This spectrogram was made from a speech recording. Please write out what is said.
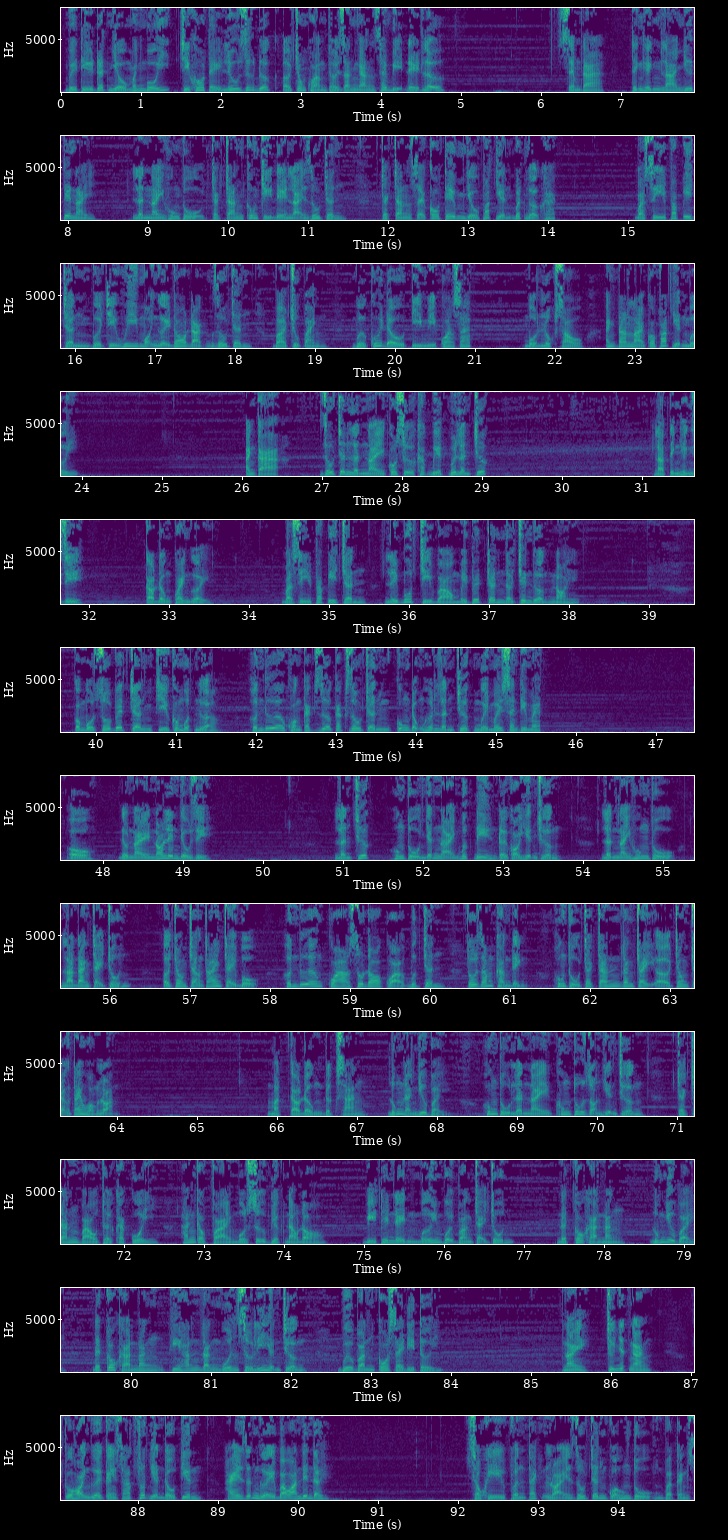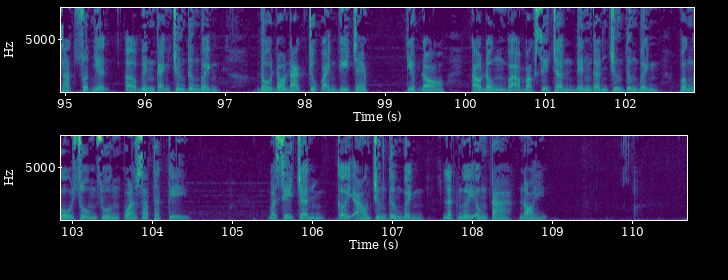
vì thì rất nhiều manh mối chỉ có thể lưu giữ được ở trong khoảng thời gian ngắn sẽ bị để lỡ. Xem ra, tình hình là như thế này. Lần này hung thủ chắc chắn không chỉ để lại dấu chân, chắc chắn sẽ có thêm nhiều phát hiện bất ngờ khác. Bác sĩ Pháp Y Trần vừa chỉ huy mọi người đo đạc dấu chân và chụp ảnh, vừa cúi đầu tỉ mỉ quan sát. Một lúc sau, anh ta lại có phát hiện mới. Anh cả, dấu chân lần này có sự khác biệt với lần trước. Là tình hình gì? Cao Đông quay người. Bác sĩ Pháp Y Trần lấy bút chỉ vào mấy vết chân ở trên đường nói. Có một số vết chân chỉ có một nửa, hơn nữa khoảng cách giữa các dấu chân cũng rộng hơn lần trước mười mấy cm. Ồ, điều này nói lên điều gì? Lần trước, hung thủ nhẫn nại bước đi rời khỏi hiện trường. Lần này hung thủ là đang chạy trốn, ở trong trạng thái chạy bộ. Hơn nữa qua số đo của bước chân, tôi dám khẳng định hung thủ chắc chắn đang chạy ở trong trạng thái hoảng loạn. Mắt Cao Đông rực sáng, đúng là như vậy. Hung thủ lần này không thu dọn hiện trường, chắc chắn vào thời khắc cuối, hắn gặp phải một sự việc nào đó, vì thế nên mới vội vàng chạy trốn. Rất có khả năng, đúng như vậy, rất có khả năng khi hắn đang muốn xử lý hiện trường, vừa vặn có xe đi tới. Này, Trương Nhất Ngang, cô hỏi người cảnh sát xuất hiện đầu tiên hay dẫn người báo án đến đây? Sau khi phân tách loại dấu chân của hung thủ và cảnh sát xuất hiện ở bên cạnh Trương Tương Bình, rồi đo đạc chụp ảnh ghi chép, tiếp đó Cao Đông và bác sĩ Trần đến gần Trương Tương Bình và ngồi xùm xuống quan sát thật kỹ. Bác sĩ Trần cởi áo Trương Tương Bình, lật người ông ta, nói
